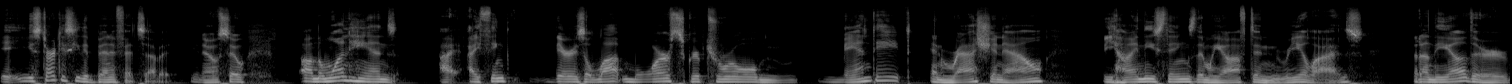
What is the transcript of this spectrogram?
it, you start to see the benefits of it, you know? So on the one hand, I, I think there is a lot more scriptural mandate and rationale behind these things than we often realize. But on the other,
